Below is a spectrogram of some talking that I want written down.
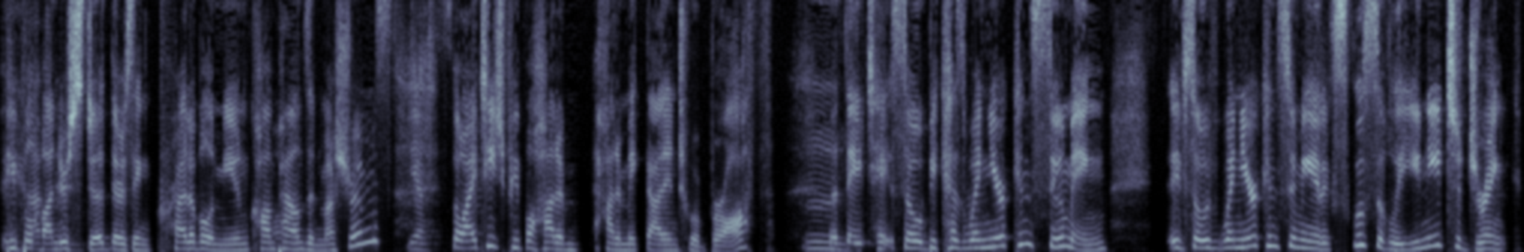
they people have, have understood there's incredible immune compounds in mushrooms yes so i teach people how to how to make that into a broth mm. that they take so because when you're consuming if so if, when you're consuming it exclusively you need to drink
